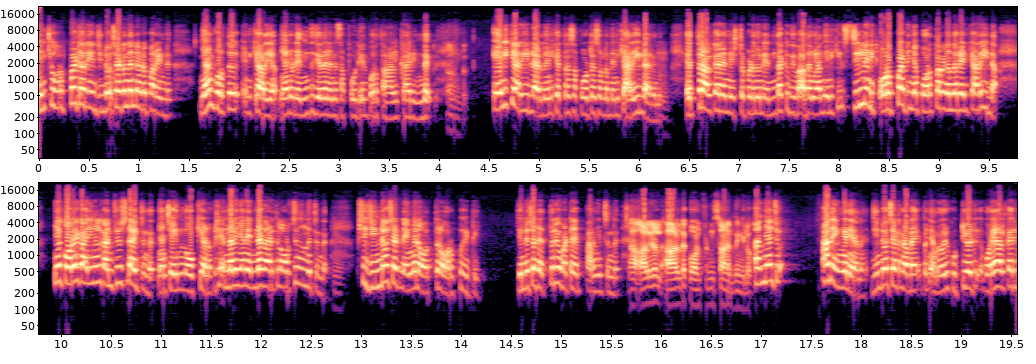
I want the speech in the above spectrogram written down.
എനിക്ക് ഉറപ്പായിട്ട് അറിയാം. ജിൻഡോ ചേട്ടൻ തന്നെ അവിടെ പറയുന്നുണ്ട്. ഞാൻ പുറത്ത് എനിക്കറിയാം. ഞാൻ ഇവിടെ എന്ത് ചെയ്താലും സപ്പോർട്ട് ചെയ്യാൻ പുറത്ത് ആൾക്കാരുണ്ട്. എനിക്കറിയില്ലായിരുന്നു. എനിക്ക് എത്ര സപ്പോർട്ടേഴ്സ് ഉണ്ടെന്ന് എനിക്ക് അറിയില്ലായിരുന്നു എത്ര ആൾക്കാർ എന്നെ ഇഷ്ടപ്പെടുന്നുണ്ട് എന്തൊക്കെ വിവാദങ്ങളാണ് എനിക്ക് സ്റ്റിൽ എനിക്ക് ഉറപ്പായിട്ട് ഞാൻ പുറത്തിറങ്ങുന്നവരെ എനിക്ക് അറിയില്ല ഞാൻ കുറെ കാര്യങ്ങൾ കൺഫ്യൂസ്ഡ് ആയിട്ടുണ്ട്. ഞാൻ ചെയ്യുന്നത് നോക്കിയാണ്. പക്ഷെ എന്നാലും ഞാൻ എന്റെ കാര്യത്തിൽ ഉറച്ചു നിന്നിട്ടുണ്ട്. പക്ഷെ ജിൻഡോ ചേട്ടൻ എങ്ങനെ ഒത്ര ഉറപ്പ് കിട്ടി? ജിൻഡോ ചേട്ടൻ എത്രയോ വട്ടം പറഞ്ഞിട്ടുണ്ട്. ആളുകൾ ആളുടെ കോൺഫിഡൻസ് ആണെങ്കിലും ഞാൻ അതെങ്ങനെയാണ്? ജിൻഡോ ചേട്ടൻ അവിടെ ഇപ്പൊ ഞാൻ ഒരു കുട്ടിയോട് കുറെ ആൾക്കാർ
